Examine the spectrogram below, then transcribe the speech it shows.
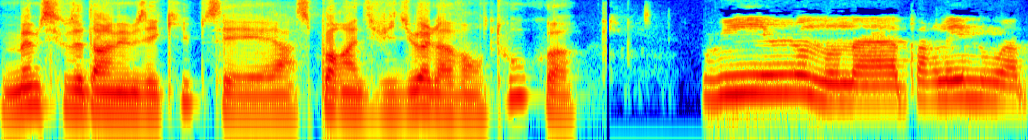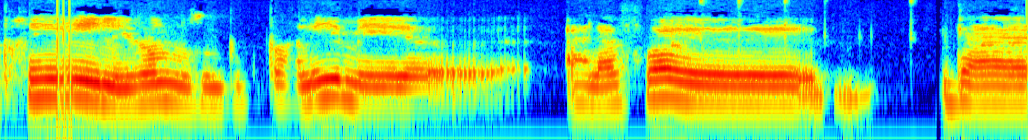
même si vous êtes dans la même équipe, c'est un sport individuel avant tout, quoi. Oui, oui, on en a parlé nous après, et les gens nous ont beaucoup parlé, mais euh, à la fois, euh, bah,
